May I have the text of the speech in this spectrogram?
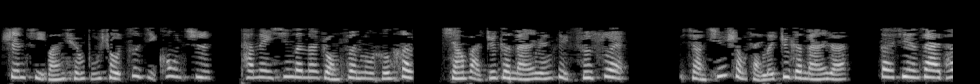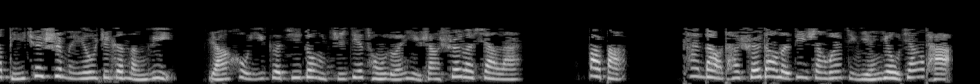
身体完全不受自己控制。他内心的那种愤怒和恨，想把这个男人给撕碎，想亲手宰了这个男人。但现在他的确是没有这个能力。然后一个激动，直接从轮椅上摔了下来。爸爸看到他摔到了地上，温景言又将他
